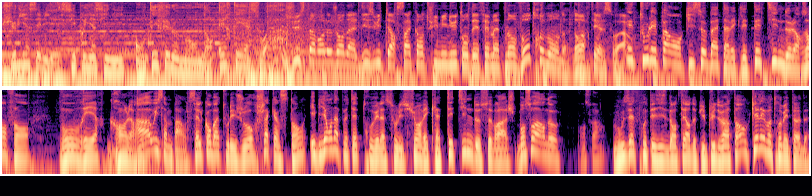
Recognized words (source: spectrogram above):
Julien Cellier et Cyprien Signy ont défait le monde dans RTL Soir. Juste avant le journal, 18h58 minutes, on défait maintenant votre monde dans RTL Soir. Et tous les parents qui se battent avec les tétines de leurs enfants vont ouvrir grand leurs Ah oui, ça me parle. C'est le combat tous les jours, chaque instant. Eh bien, on a peut-être trouvé la solution avec la tétine de sevrage. Bonsoir Arnaud. Bonsoir. Vous êtes prothésiste dentaire depuis plus de 20 ans. Quelle est votre méthode?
